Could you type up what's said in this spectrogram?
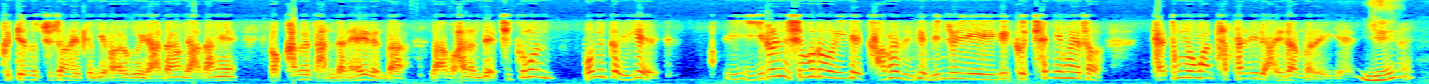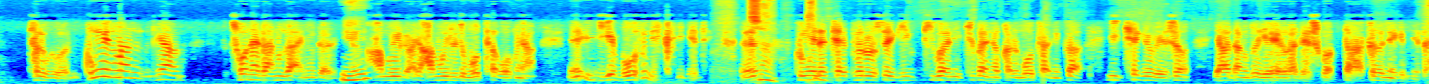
그때도 주장했던 게 바로 그 야당은 야당의 역할을 단단히 해야 된다라고 하는데 지금은 보니까 이게 이- 이런 식으로 이게 가면 이게 민주주의 그 책임에서 대통령만 탓할 일이 아니란 말이에요 이게 예. 결국은 국민만 그냥 손해라는 거 아닙니까? 예. 아무 일 아무 일도 못 하고 그냥 예? 이게 뭡니까 이게 예? 자, 국민의 대표로서의 기, 기관이 기관 역할을 못 하니까 이 체계에서 야당도 예외가 될 수가 없다 그런 얘기입니다.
